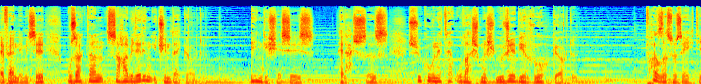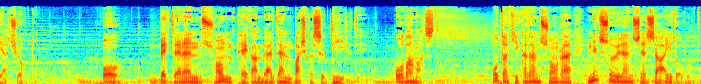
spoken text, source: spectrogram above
Efendimiz'i uzaktan sahabilerin içinde gördü. Endişesiz, telaşsız, sükunete ulaşmış yüce bir ruh gördü. Fazla söze ihtiyaç yoktu. O, beklenen son peygamberden başkası değildi. Olamazdı. O dakikadan sonra ne söylense zahid olurdu.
